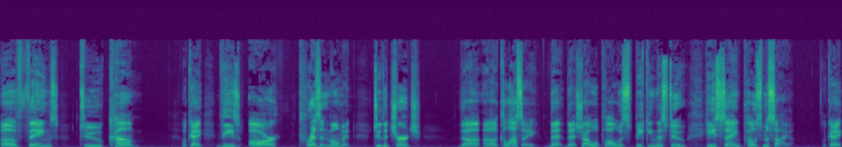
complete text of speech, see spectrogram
of things to come. Okay? These are present moment to the church, the uh, Colossae, that, that Shaul Paul was speaking this to. He's saying post Messiah, okay?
